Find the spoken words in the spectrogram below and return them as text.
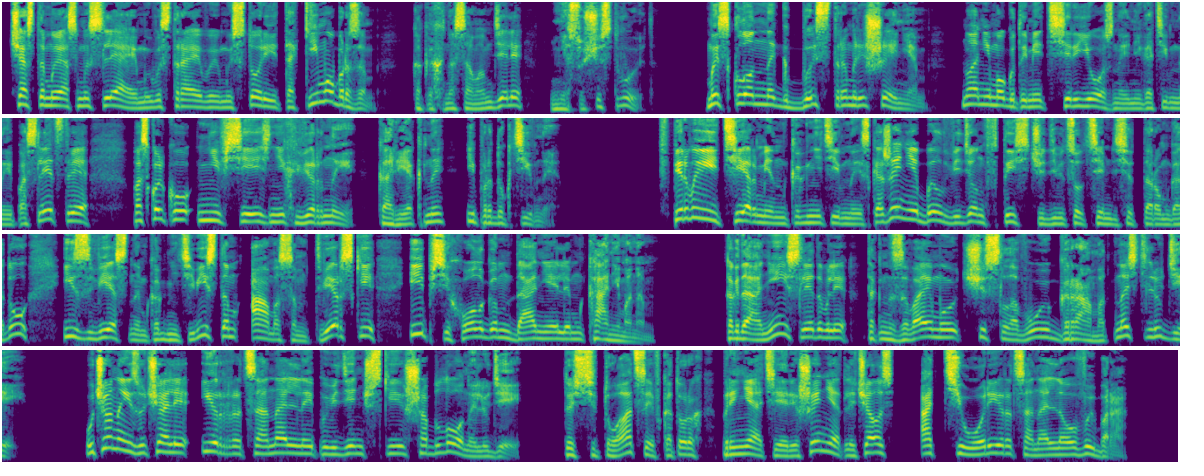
Часто мы осмысляем и выстраиваем истории таким образом, как их на самом деле не существует. Мы склонны к быстрым решениям, но они могут иметь серьезные негативные последствия, поскольку не все из них верны, корректны и продуктивны. Впервые термин «когнитивное искажение» был введен в 1972 году известным когнитивистом Амосом Тверски и психологом Даниэлем Канеманом, когда они исследовали так называемую числовую грамотность людей. Ученые изучали иррациональные поведенческие шаблоны людей, то есть ситуации, в которых принятие решения отличалось от теории рационального выбора.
